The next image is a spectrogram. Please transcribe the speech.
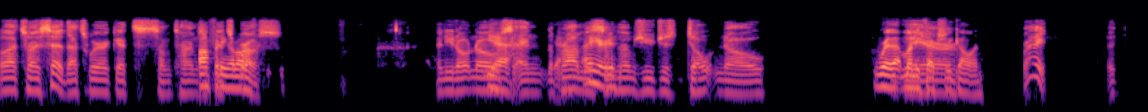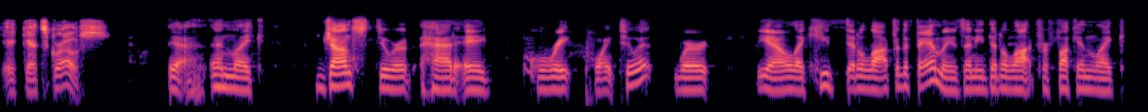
Well, that's what I said. That's where it gets sometimes it Profiting gets it off. And you don't know, Yeah, and the yeah, problem is hear you. sometimes you just don't know. where that money's actually going. Right. It, it gets gross. Yeah, and like Jon Stewart had a great point to it where you know, like he did a lot for the families and he did a lot for fucking like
